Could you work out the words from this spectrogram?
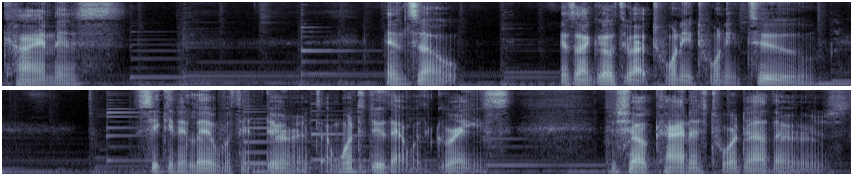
kindness, And so, as I go throughout 2022, seeking to live with endurance, I want to do that with grace, to show kindness toward others,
